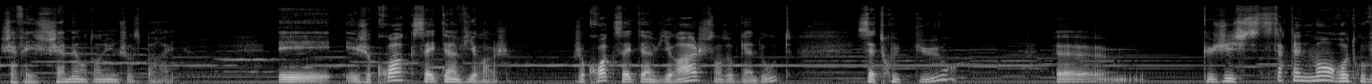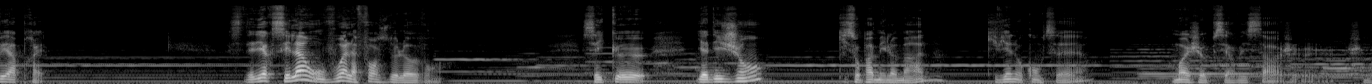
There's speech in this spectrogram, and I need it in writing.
J'avais jamais entendu une chose pareille. Et, et, je crois que ça a été un virage. Je crois que ça a été un virage, sans aucun doute. Cette rupture euh, que j'ai certainement retrouvée après. C'est-à-dire que c'est là où on voit la force de l'œuvre. C'est que il y a des gens qui sont pas mélomanes, qui viennent au concert. Moi, j'ai observé ça, j'aime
